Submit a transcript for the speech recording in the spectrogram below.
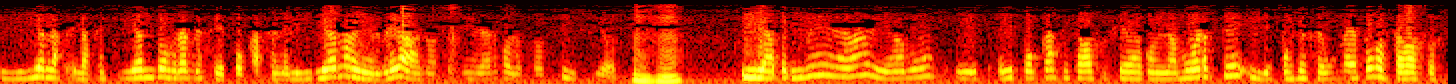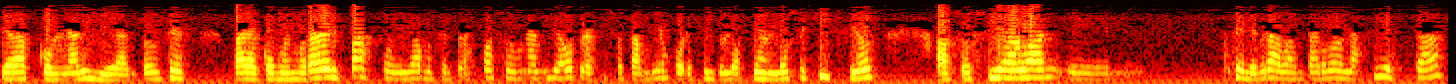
dividían la, la, festividad en dos grandes épocas, en el invierno y en el verano, tiene que ver con los solsticios. Y la primera, digamos, época estaba asociada con la muerte y después la segunda época estaba asociada con la vida. Entonces, para conmemorar el paso, digamos, el traspaso de una vida a otra, que eso también, por ejemplo, lo hacían los egipcios, asociaban, eh, celebraban, perdón, las fiestas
